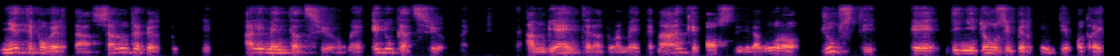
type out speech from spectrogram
niente povertà, salute per tutti alimentazione, educazione, ambiente naturalmente, ma anche posti di lavoro giusti e dignitosi per tutti e potrei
